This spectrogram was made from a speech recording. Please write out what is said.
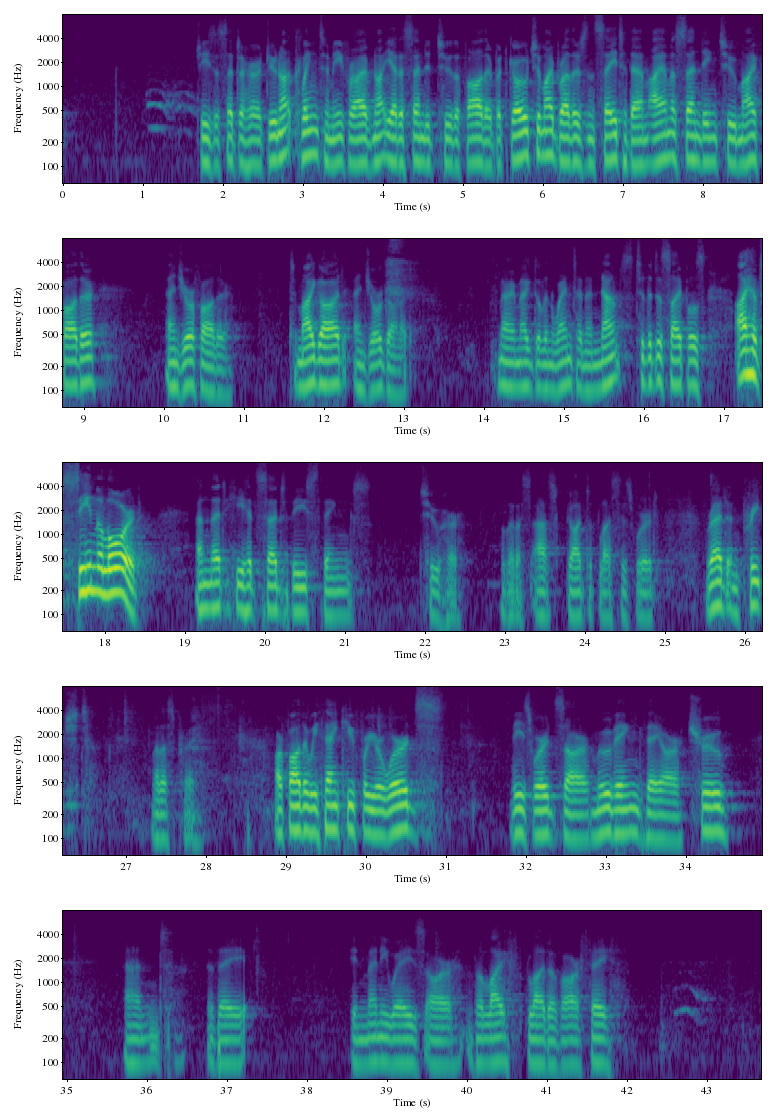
Jesus said to her, Do not cling to me, for I have not yet ascended to the Father, but go to my brothers and say to them, I am ascending to my Father and your Father, to my God and your God. Mary Magdalene went and announced to the disciples, I have seen the Lord, and that he had said these things to her. Let us ask God to bless his word. Read and preached. Let us pray. Our Father, we thank you for your words these words are moving, they are true, and they, in many ways, are the lifeblood of our faith.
